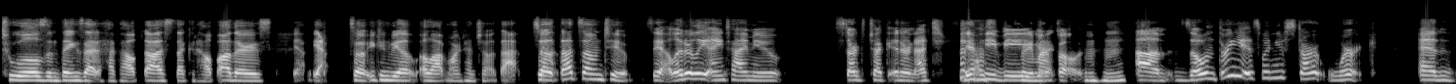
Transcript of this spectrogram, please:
tools and things that have helped us that could help others Yeah. yeah so you can be a, a lot more intentional with that so Yeah. that's zone two So yeah, literally anytime you start to check internet, Yeah, TV, your much. phone. hmm Um, zone three is when you start work. And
